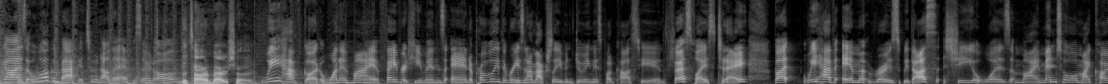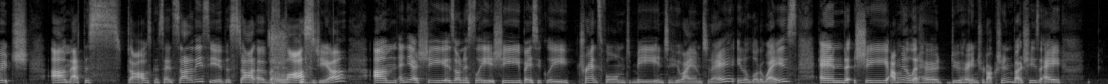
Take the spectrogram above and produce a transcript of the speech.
Hi, guys. Welcome back to another episode of The and Barry Show. We have got one of my favorite humans, and probably the reason I'm actually even doing this podcast here in the first place today. But we have Em Rose with us. She was my mentor, my coach um, at the start, I was going to say the start of this year, the start of last year. Um, and yeah, she is honestly, she basically transformed me into who I am today in a lot of ways. And she, I'm going to let her do her introduction, but she's a,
